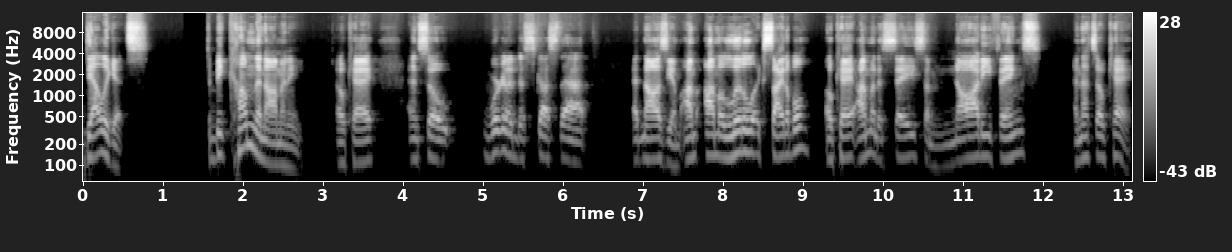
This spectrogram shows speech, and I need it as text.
delegates to become the nominee. Okay. And so we're going to discuss that at nauseum. I'm I'm a little excitable Okay. I'm going to say some naughty things, and that's okay.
